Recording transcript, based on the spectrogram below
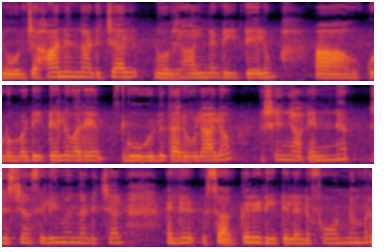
നൂർജഹാൻ എന്നടിച്ചാൽ നൂർജഹാനിന്റെ ഡീറ്റെയിലും കുടുംബ ഡീറ്റെയിൽ വരെ ഗൂഗിളിൽ തരൂലാലോ? പക്ഷേ ഞാൻ എന്നെ ജസ്റ്റ് ഞാൻ സലീം എന്നടിച്ചാൽ എന്റെ സകല ഡീറ്റെയിൽ എന്റെ ഫോൺ നമ്പർ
